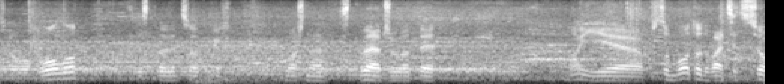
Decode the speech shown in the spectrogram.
цього голу. Це 100% можна стверджувати. Ну і в суботу, 27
